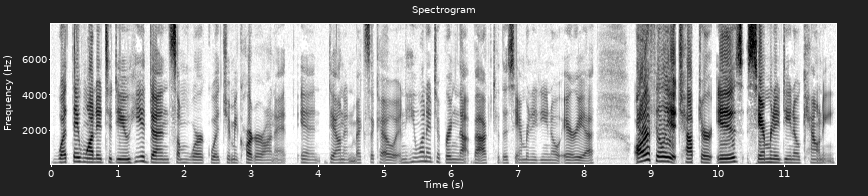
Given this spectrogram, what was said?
What they wanted to do, he had done some work with Jimmy Carter on it in down in Mexico, and he wanted to bring that back to the San Bernardino area. Our affiliate chapter is San Bernardino County.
